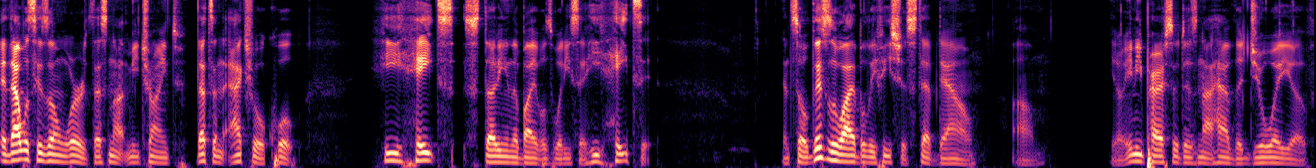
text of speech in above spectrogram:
and that was his own words. That's not me trying to. That's an actual quote. He hates studying the Bible, is what he said. He hates it. And so this is why I believe he should step down. Um, you know, any pastor does not have the joy of,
